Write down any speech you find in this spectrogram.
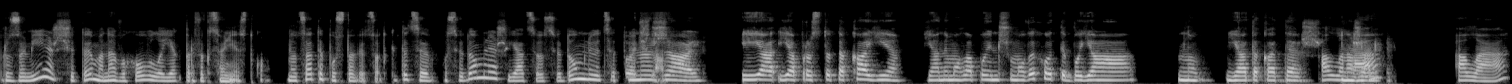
розумієш, що ти мене виховувала як перфекціоністку. Ну, це типу 100%. Ти це усвідомлюєш, я це усвідомлюю, це точно. На жаль, і я, я просто така є. Я не могла по-іншому виховати, бо я, ну, я така теж, Але, на жаль. але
